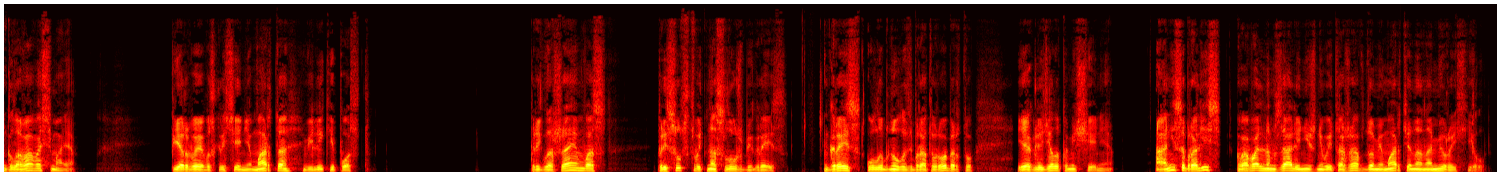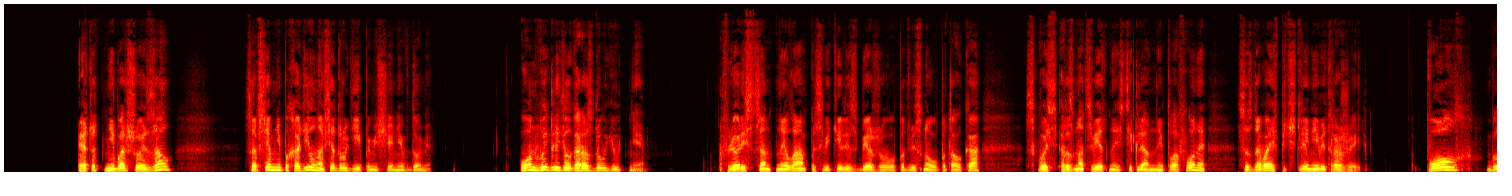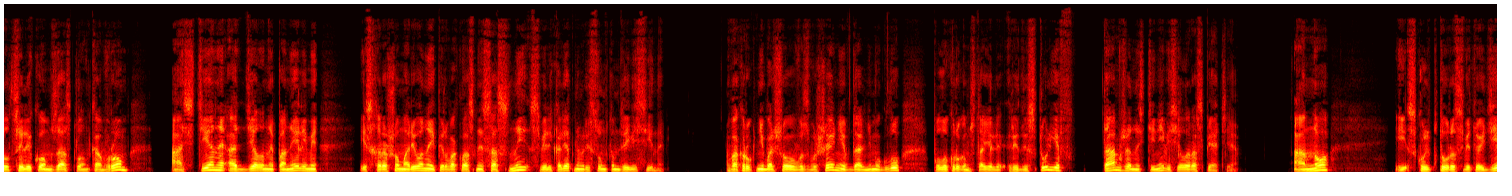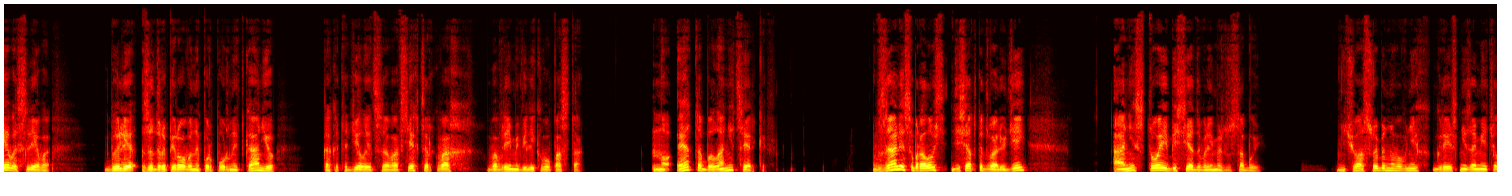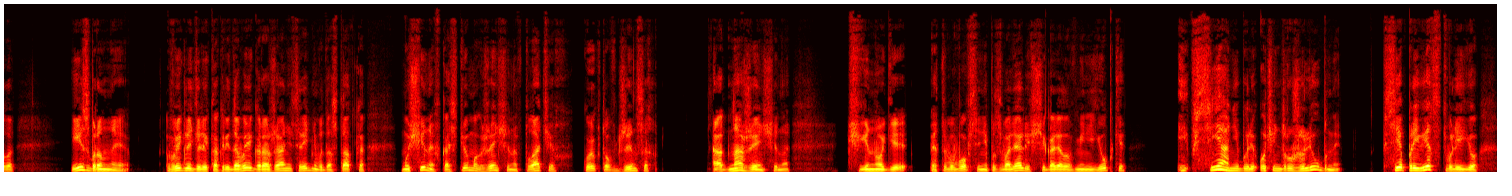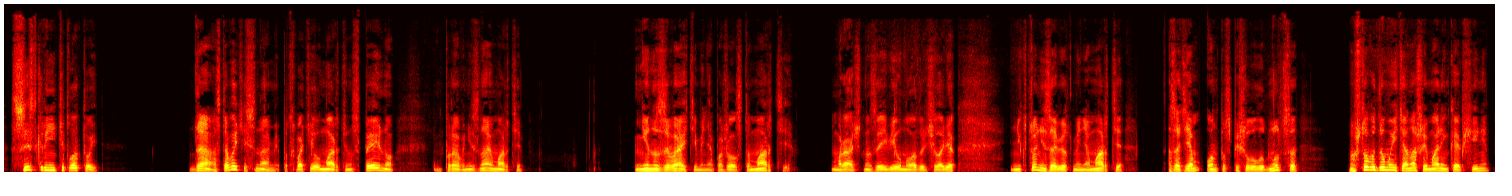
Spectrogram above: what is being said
Глава восьмая. Первое воскресенье марта, Великий пост. Приглашаем вас присутствовать на службе, Грейс. Грейс улыбнулась брату Роберту и оглядела помещение. Они собрались в овальном зале нижнего этажа в доме Мартина на Мюррей-Хилл. Этот небольшой зал совсем не походил на все другие помещения в доме. Он выглядел гораздо уютнее. Флуоресцентные лампы светили с бежевого подвесного потолка сквозь разноцветные стеклянные плафоны, создавая впечатление витражей. Пол был целиком застлан ковром, а стены отделаны панелями из хорошо мореной первоклассной сосны с великолепным рисунком древесины. Вокруг небольшого возвышения в дальнем углу полукругом стояли ряды стульев, там же на стене висело распятие. Оно и скульптура Святой Девы слева — были задрапированы пурпурной тканью, как это делается во всех церквах во время Великого Поста. Но это была не церковь. В зале собралось десятка-два людей, а они стоя беседовали между собой. Ничего особенного в них Грейс не заметила. Избранные выглядели как рядовые горожане среднего достатка, мужчины в костюмах, женщины в платьях, кое-кто в джинсах. Одна женщина, чьи ноги этого вовсе не позволяли, щеголяла в мини-юбке. И все они были очень дружелюбны, все приветствовали ее с искренней теплотой. — Да, оставайтесь с нами, — подхватил Мартин Спейну. — Право, не знаю, Марти. — Не называйте меня, пожалуйста, Марти, — мрачно заявил молодой человек. — Никто не зовет меня Марти. Затем он поспешил улыбнуться. — Ну что вы думаете о нашей маленькой общине?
